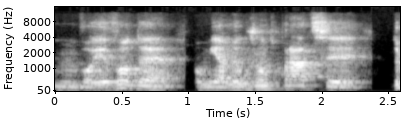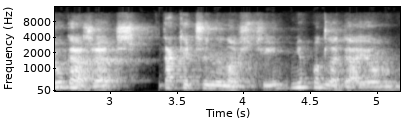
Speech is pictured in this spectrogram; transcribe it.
wojewodę, omijamy urząd pracy. Druga rzecz, takie czynności nie podlegają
